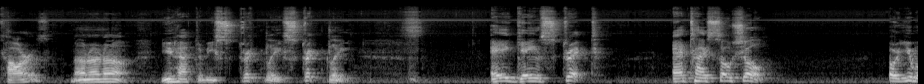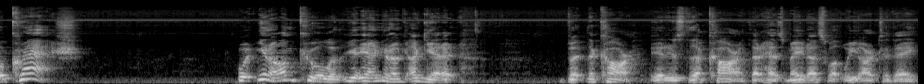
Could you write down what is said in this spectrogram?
Cars? No, no, no. You have to be strictly, strictly A game strict, antisocial, or you will crash. Well, you know, I'm cool with, yeah, you know, I get it. But the car, it is the car that has made us what we are today.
